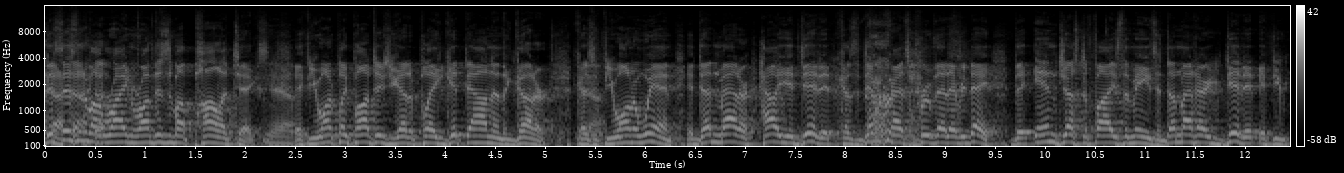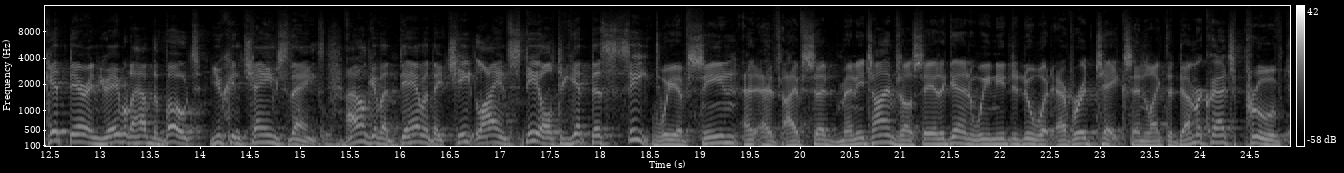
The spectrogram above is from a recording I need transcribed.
this isn't about right and wrong. This is about politics. Yeah. If you want to play politics, you got to play get down in the gutter. Because Yeah. if you want to win, it doesn't matter how you did it. Because the Democrats prove that every day. The end justifies the means. It doesn't matter how you did it. If you get there and you're able to have the votes, you can change things. I don't give a damn if they cheat, lie, and steal to get this seat. We have seen, as I've said many times, I'll say it again, we need to do whatever it takes. And like the Democrats proved,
